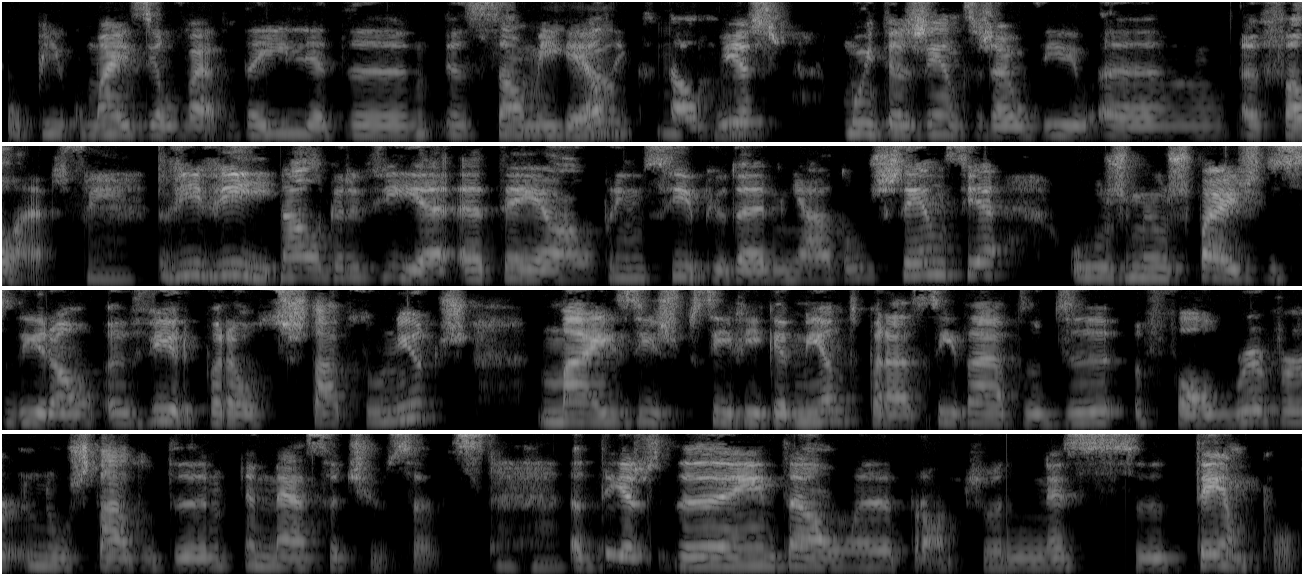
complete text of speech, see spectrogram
o pico mais elevado da ilha de São Miguel, e que uhum. talvez muita gente já ouviu um, a falar. Sim. Vivi na Algarvia até ao princípio da minha adolescência. Os meus pais decidiram vir para os Estados Unidos mais especificamente para a cidade de Fall River, no estado de Massachusetts. Uhum. Desde então, eh, pronto, nesse tempo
